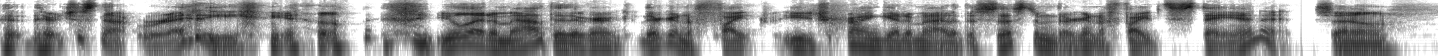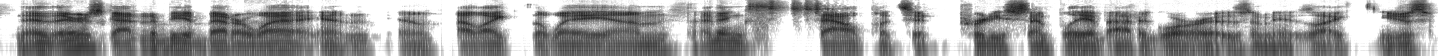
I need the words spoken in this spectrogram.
they're just not ready you know? You let them out there they're going they're going to fight you try and get them out of the system they're going to fight to stay in it. So there's got to be a better way. And you know i like the way um i think sal puts it pretty simply about agorism he's like you just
